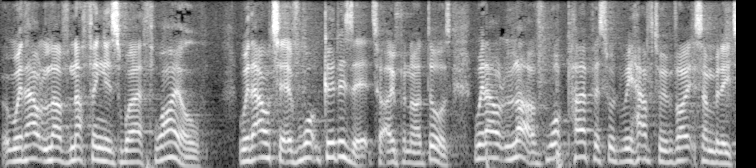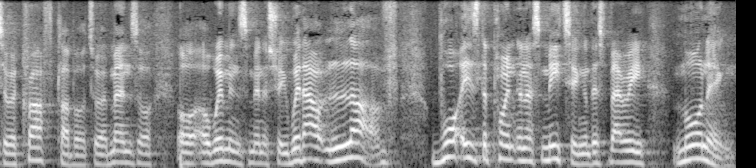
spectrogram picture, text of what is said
Without love, nothing is worthwhile. Without it, of what good is it to open our doors? Without love, what purpose would we have to invite somebody to a craft club or to a men's or, or a women's ministry? Without love, what is the point in us meeting this very morning?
